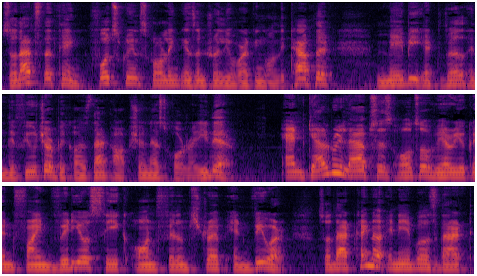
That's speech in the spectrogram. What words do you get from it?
So that's the thing. Full screen scrolling isn't really working on the tablet. Maybe it will in the future because that option is already there. And Gallery Labs is also where you can find video seek on FilmStrip in viewer. So that kind of enables that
